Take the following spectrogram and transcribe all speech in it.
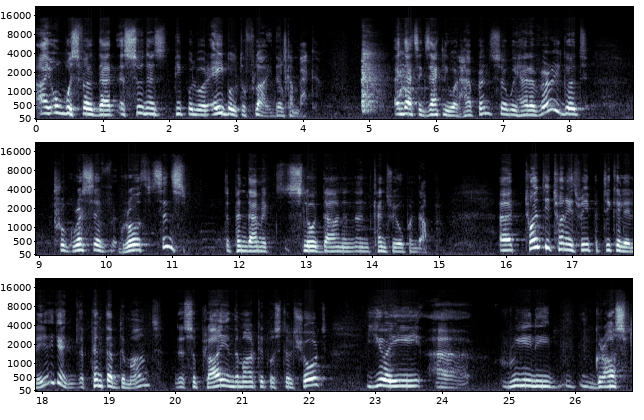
I always felt that as soon as people were able to fly, they'll come back. And that's exactly what happened. So we had a very good progressive growth since the pandemic slowed down and, and country opened up. Uh, 2023 particularly, again, the pent-up demand, the supply in the market was still short. UAE uh, really grasped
